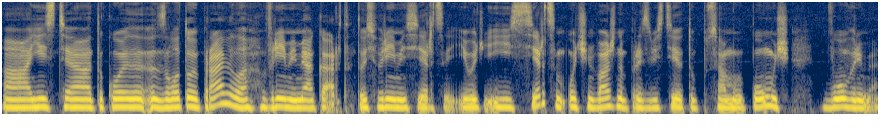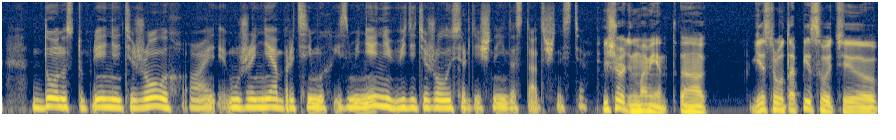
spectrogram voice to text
а, есть а, такое золотое правило время миокард, то есть время сердца. И, и с сердцем очень важно произвести эту самую помощь вовремя, до наступления тяжелых, а, уже необратимых изменений в виде тяжелой сердечной недостаточности. Еще один момент. Если вот описывать э,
